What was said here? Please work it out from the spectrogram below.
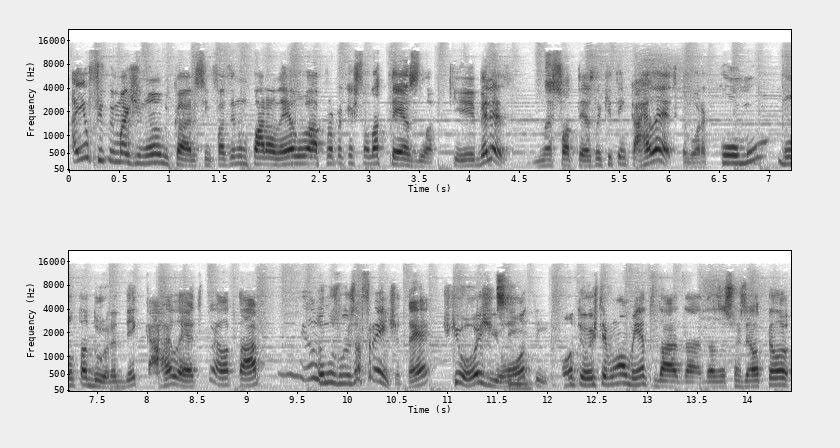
Aí eu fico imaginando, cara, assim, fazendo um paralelo à própria questão da Tesla, que, beleza, não é só a Tesla que tem carro elétrico. Agora, como montadora de carro elétrico, ela tá anos luz à frente. Até acho que hoje, Sim. ontem, ontem hoje teve um aumento da- da- das ações dela pela.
